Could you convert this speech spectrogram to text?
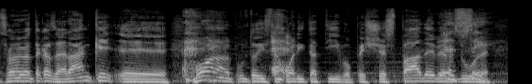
sono arrivato a casa era anche eh, buona dal punto di vista Eh. qualitativo, pesce spada e verdure. sì.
